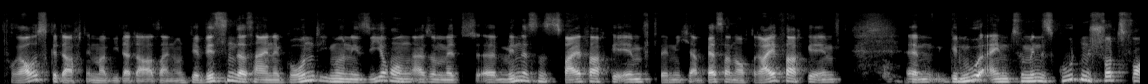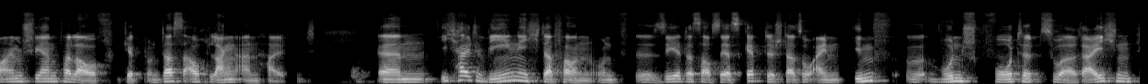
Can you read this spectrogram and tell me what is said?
vorausgedacht, immer wieder da sein. Und wir wissen, dass eine Grundimmunisierung, also mit mindestens zweifach geimpft, wenn nicht besser noch dreifach geimpft, ähm, genug einen zumindest guten Schutz vor einem schweren Verlauf gibt und das auch lang anhaltend. Ähm, ich halte wenig davon und äh, sehe das auch sehr skeptisch, da so eine Impfwunschquote zu erreichen.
